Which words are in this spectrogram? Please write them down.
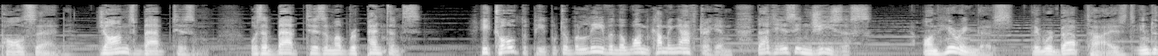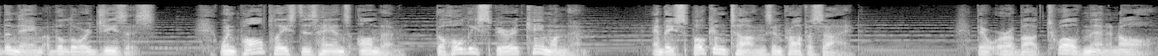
Paul said, John's baptism was a baptism of repentance. He told the people to believe in the one coming after him, that is, in Jesus. On hearing this, they were baptized into the name of the Lord Jesus. When Paul placed his hands on them, the Holy Spirit came on them, and they spoke in tongues and prophesied. There were about twelve men in all.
